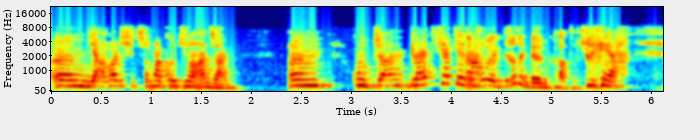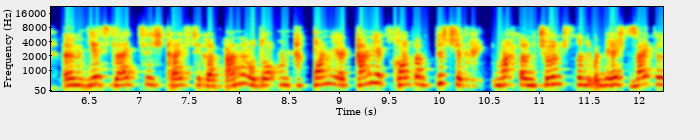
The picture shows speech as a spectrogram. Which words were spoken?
Ähm, ja, wollte ich jetzt noch mal kurz nur ansagen. Ähm, gut, dann Leipzig hat hier Also die dritte gelbe Karte. ja. Ähm, jetzt Leipzig greift hier gerade an, aber Dortmund kann, kann jetzt kontern. Piszczek macht einen schönen Sprint über die rechte Seite,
